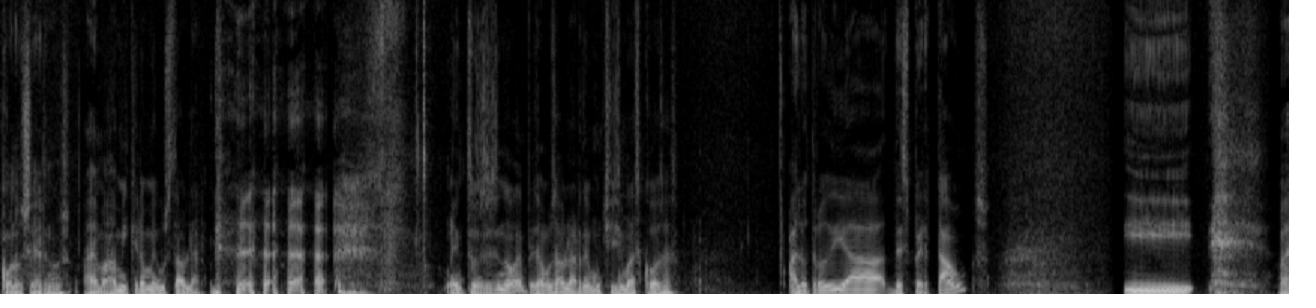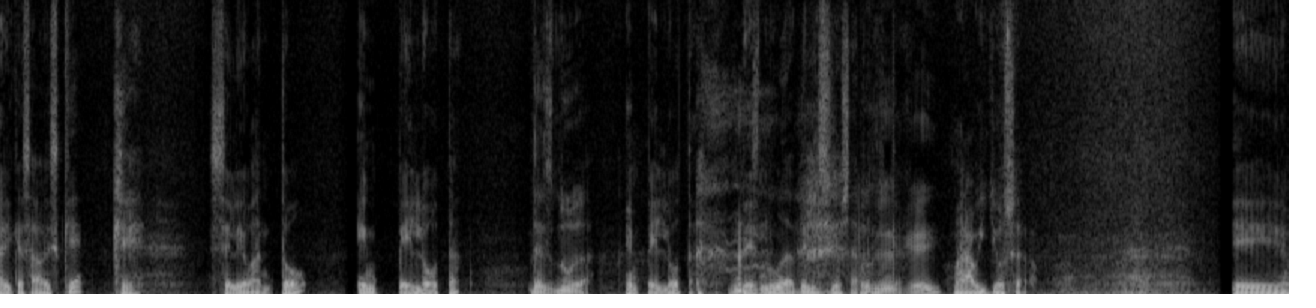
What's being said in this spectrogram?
Conocernos. Además a mí que no me gusta hablar. Entonces, no, empezamos a hablar de muchísimas cosas. Al otro día despertamos y, marica, ¿sabes qué? ¿Qué? Se levantó en pelota, Desnuda. en pelota, desnuda, deliciosa, rica, maravillosa. Eh,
